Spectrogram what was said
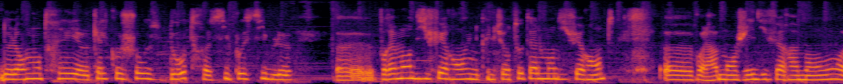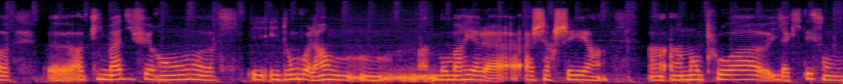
de leur montrer euh, quelque chose d'autre, si possible euh, vraiment différent, une culture totalement différente. Euh, voilà, manger différemment, un climat différent. Et, donc voilà, mon mari a, cherché un, emploi, il a quitté son,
